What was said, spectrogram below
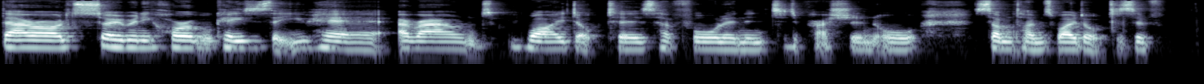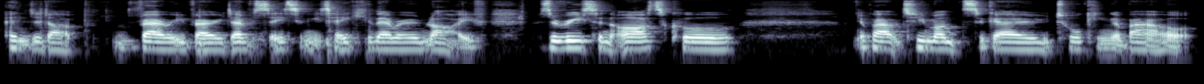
there are so many horrible cases that you hear around why doctors have fallen into depression or sometimes why doctors have ended up very, very devastatingly taking their own life. There's a recent article about two months ago talking about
